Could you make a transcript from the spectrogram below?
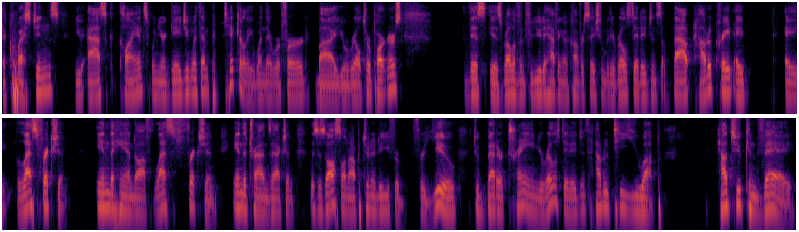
the questions you ask clients when you're engaging with them, particularly when they're referred by your realtor partners. this is relevant for you to having a conversation with your real estate agents about how to create a, a less friction in the handoff, less friction in the transaction. This is also an opportunity for, for you to better train your real estate agents how to tee you up, how to convey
